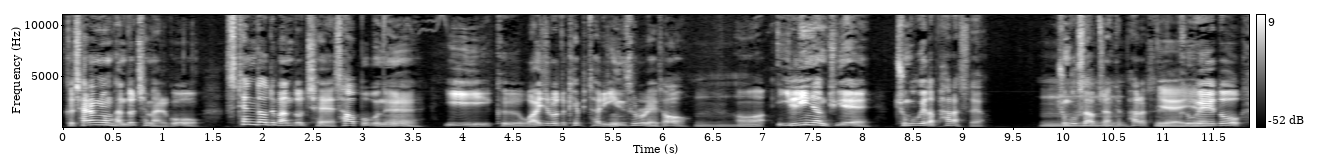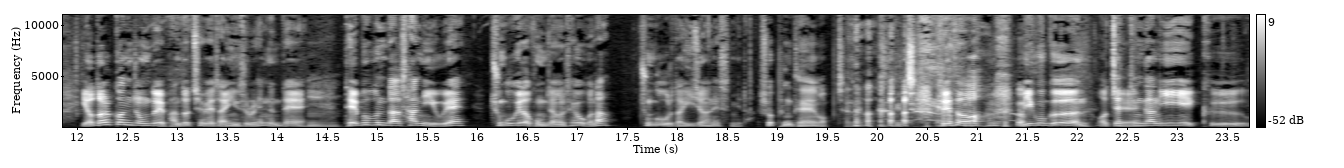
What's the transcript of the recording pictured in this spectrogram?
그 차량용 반도체 말고 스탠더드 반도체 사업 부분을 이 그 와이즈로드 캐피탈이 인수를 해서 음. 어 1, 2년 뒤에 중국에다 팔았어요. 중국 사업자한테 팔았어요. 예, 그 예. 외에도 8건 정도의 반도체 회사 인수를 했는데 음. 대부분 다 산 이후에 중국에다 공장을 세우거나 중국으로 다 이전을 했습니다. 쇼핑 대행 업체네. 그쵸. 그래서 미국은 어쨌든 예. 간이그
